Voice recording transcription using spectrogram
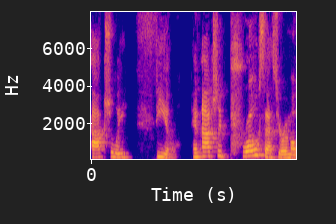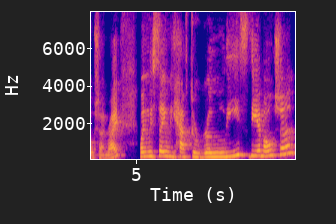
actually feel and actually process your emotion, right? When we say we have to release the emotion,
